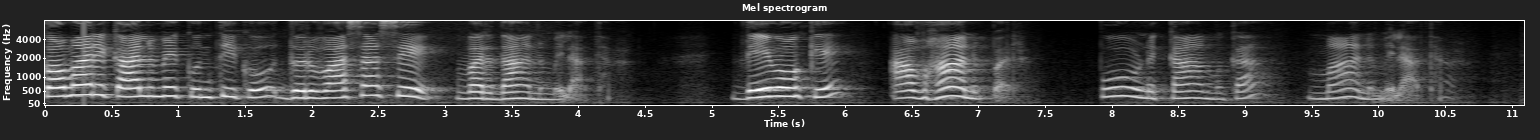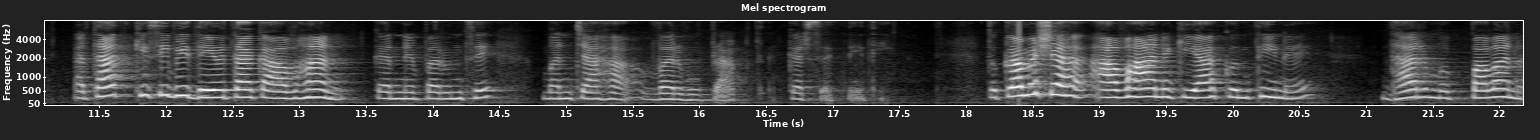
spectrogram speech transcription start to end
कौमार्य काल में कुंती को दुर्वासा से वरदान मिला था। देवों के आह्वान पर पूर्ण काम का मान मिला था। अर्थात किसी भी देवता का आह्वान करने पर उनसे मनचाहा वर वो प्राप्त कर सकती थी। तो क्रमशः आह्वान किया कुंती ने, धर्म, पवन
